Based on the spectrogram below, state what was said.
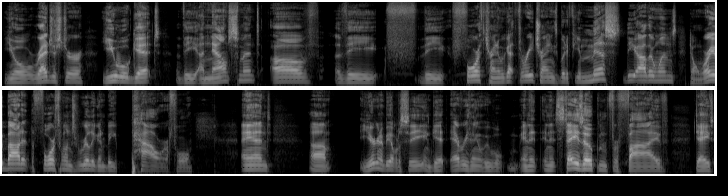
you'll register, you will get the announcement of the the fourth training. We got three trainings, but if you miss the other ones, don't worry about it. The fourth one's really going to be powerful, and um, you're going to be able to see and get everything that we will. And it and it stays open for five days.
